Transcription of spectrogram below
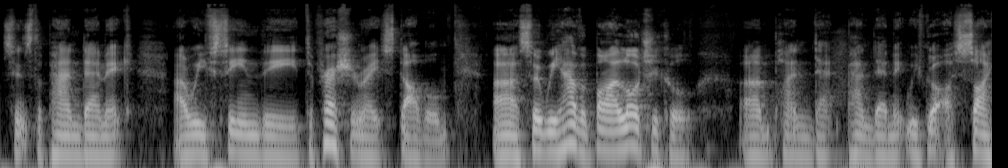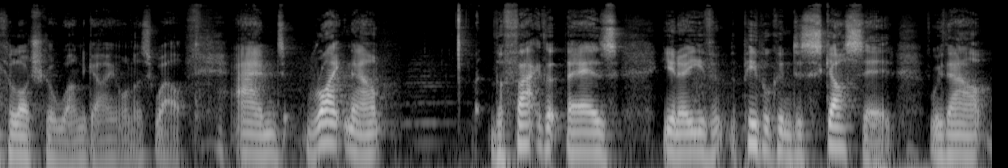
since the pandemic. Uh, we've seen the depression rates double. Uh, so we have a biological um, pand- pandemic. We've got a psychological one going on as well. And right now, the fact that there's you know even people can discuss it without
